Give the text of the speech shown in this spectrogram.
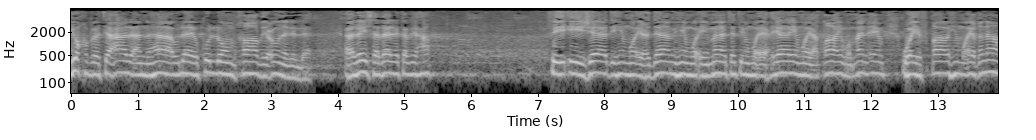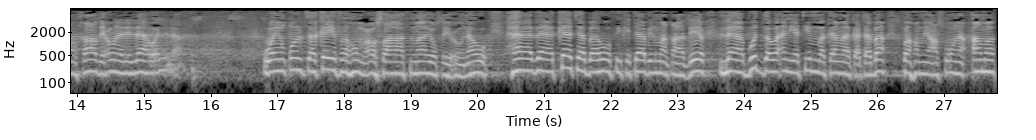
يخبر تعالى أن هؤلاء كلهم خاضعون لله. أليس ذلك بحق؟ في إيجادهم وإعدامهم وإماتتهم وإحيائهم وإعطائهم ومنعهم وإفقارهم وإغناهم خاضعون لله ولله وإن قلت كيف هم عصاة ما يطيعونه؟ هذا كتبه في كتاب المقادير. لا بد وأن يتم كما كتب فهم يعصون أمر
